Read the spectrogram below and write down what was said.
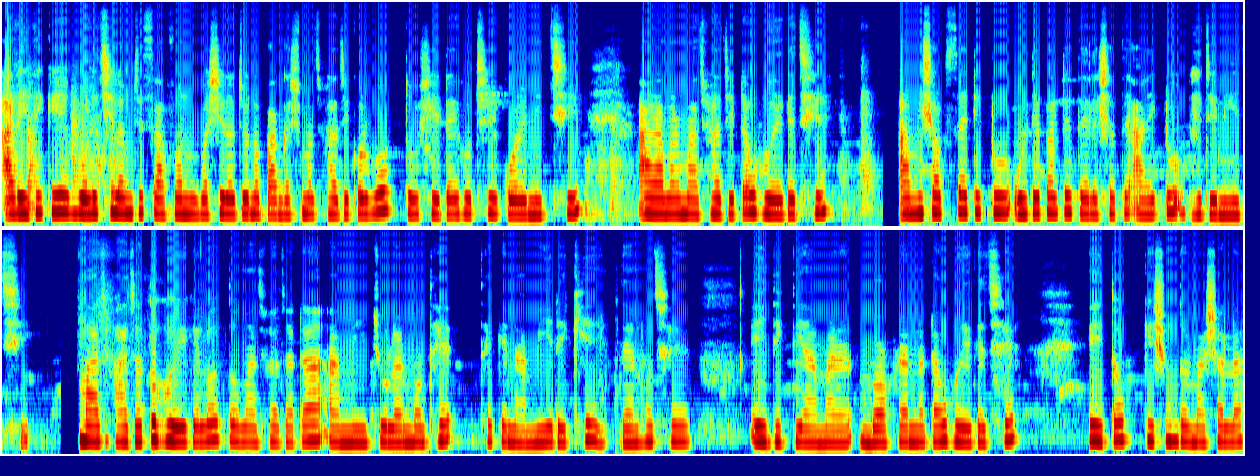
আর এইদিকে বলেছিলাম যে সাফন মুবাসিরার জন্য পাঙ্গাস মাছ ভাজি করব, তো সেটাই হচ্ছে করে নিচ্ছি। আর আমার মাছ ভাজিটাও হয়ে গেছে। আমি সব সাইড একটু উল্টে পাল্টে তেলের সাথে আরেকটু ভেজে নিয়েছি। মাছ ভাজা তো হয়ে গেল, তো মাছ ভাজাটা আমি চুলার মধ্যে থেকে নামিয়ে রেখে দেন হচ্ছে এই দিক দিয়ে আমার বক রান্নাটাও হয়ে গেছে। এই তো, কী সুন্দর মাসাল্লাহ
